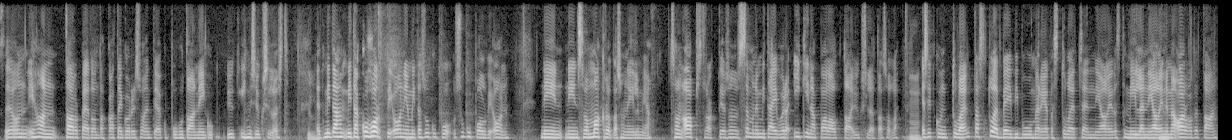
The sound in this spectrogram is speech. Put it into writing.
Se on ihan tarpeetonta kategorisointia, kun puhutaan niinku ihmisyksilöistä. Et mitä, mitä kohortti on ja mitä sukupu- sukupolvi on, niin, niin se on makrotason ilmiö. Se on abstraktio, se on semmoinen, mitä ei voida ikinä palauttaa yksilötasolla. Mm. Ja sitten kun tulee, tästä tulee baby boomeri ja tästä tulee zenniaali, tästä milleniaali, mm. niin me arvotetaan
